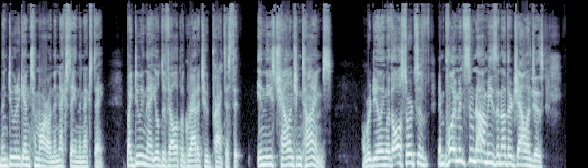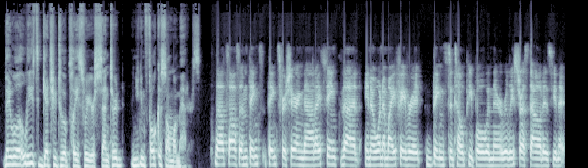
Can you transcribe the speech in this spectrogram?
and then do it again tomorrow and the next day and the next day. By doing that, you'll develop a gratitude practice that in these challenging times, when we're dealing with all sorts of employment tsunamis and other challenges, they will at least get you to a place where you're centered and you can focus on what matters. That's awesome. Thanks thanks for sharing that. I think that, you know, one of my favorite things to tell people when they're really stressed out is, you know,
